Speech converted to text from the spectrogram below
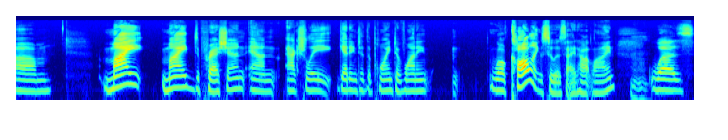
um, my my depression and actually getting to the point of wanting, well, calling suicide hotline was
